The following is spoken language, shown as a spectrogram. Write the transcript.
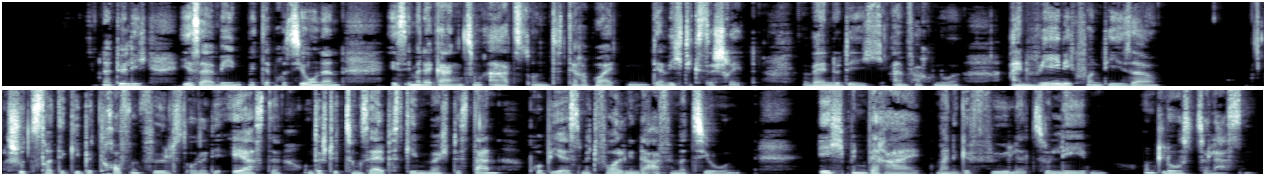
Natürlich, hier sei erwähnt, mit Depressionen ist immer der Gang zum Arzt und Therapeuten der wichtigste Schritt. Wenn du dich einfach nur ein wenig von dieser Schutzstrategie betroffen fühlst oder die erste Unterstützung selbst geben möchtest, dann probier es mit folgender Affirmation. Ich bin bereit, meine Gefühle zu leben und loszulassen.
